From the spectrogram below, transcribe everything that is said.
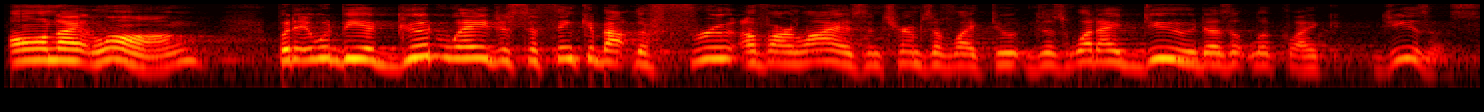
all night long, but it would be a good way just to think about the fruit of our lives in terms of like, do, does what I do, does it look like Jesus?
